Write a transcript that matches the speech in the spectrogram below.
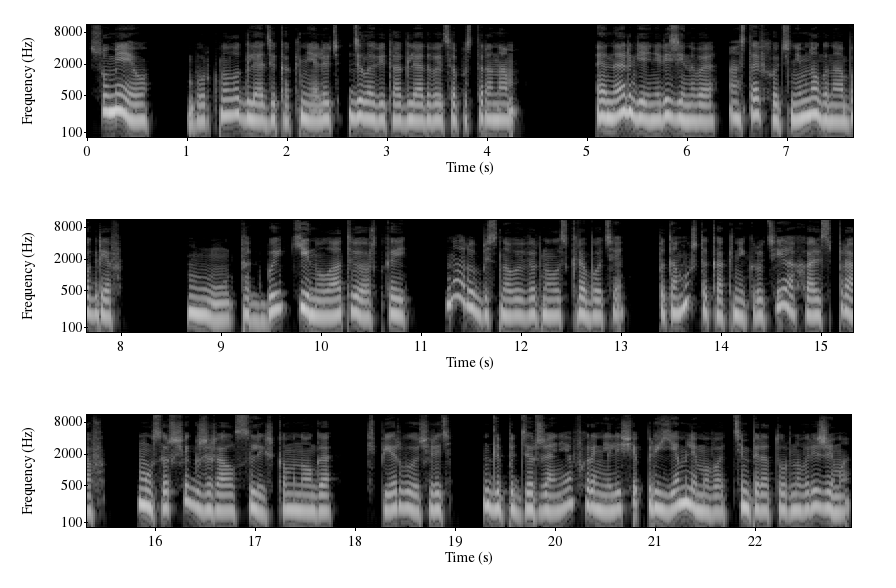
«Сумею», — буркнула, глядя, как нелюдь деловито оглядывается по сторонам. «Энергия не резиновая. Оставь хоть немного на обогрев». «У, так бы и кинула отверткой». Но Руби снова вернулась к работе. Потому что, как ни крути, Ахальс прав. Мусорщик жрал слишком много. В первую очередь, для поддержания в хранилище приемлемого температурного режима.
